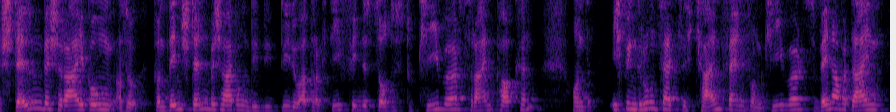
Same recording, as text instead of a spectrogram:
Stellenbeschreibung, also von den Stellenbeschreibungen, die, die, die, du attraktiv findest, solltest du Keywords reinpacken. Und ich bin grundsätzlich kein Fan von Keywords. Wenn aber dein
